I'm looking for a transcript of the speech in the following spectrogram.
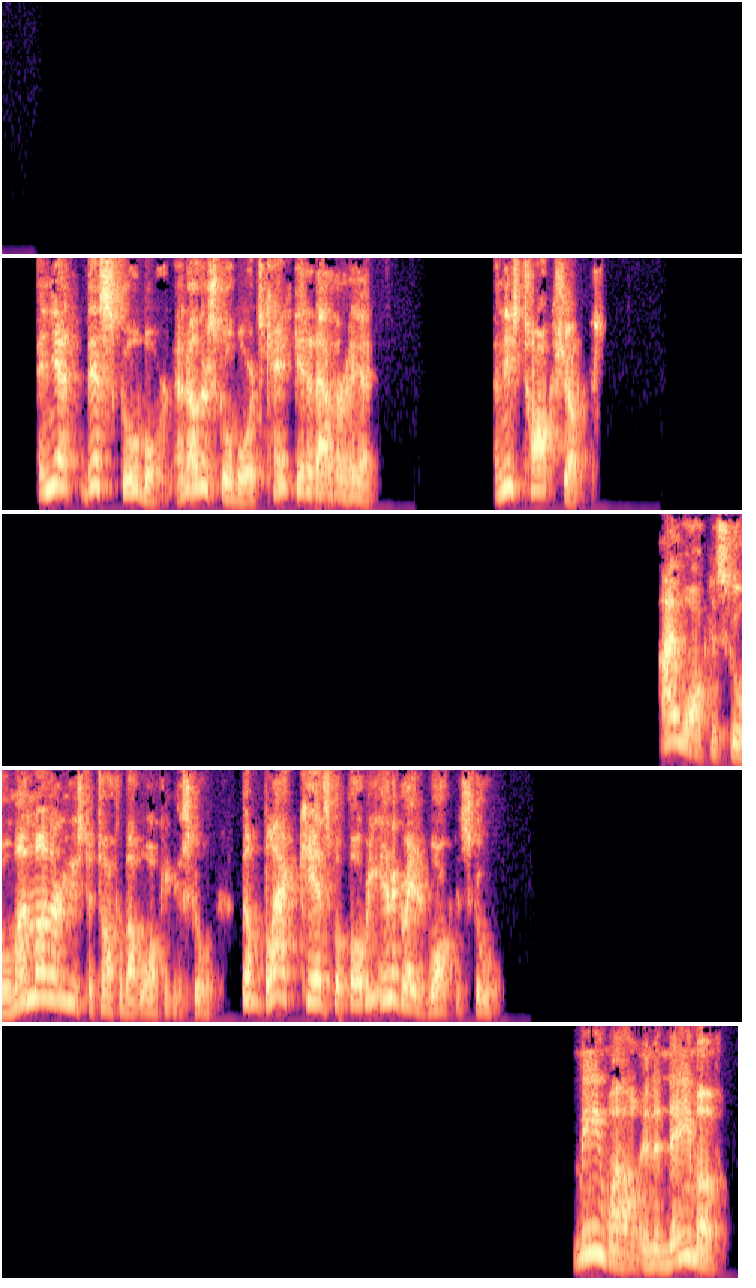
And yet this school board and other school boards can't get it out of their head. And these talk shows. I walked to school. My mother used to talk about walking to school. The black kids before we integrated walked to school. Meanwhile, in the name of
